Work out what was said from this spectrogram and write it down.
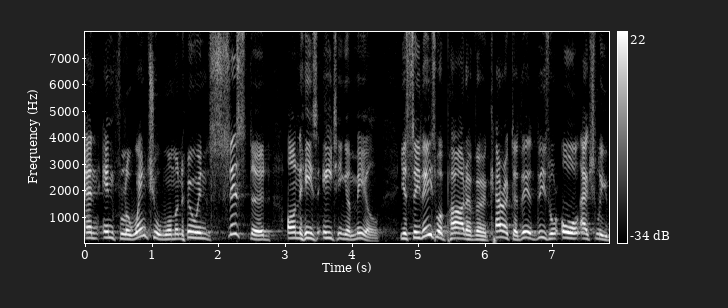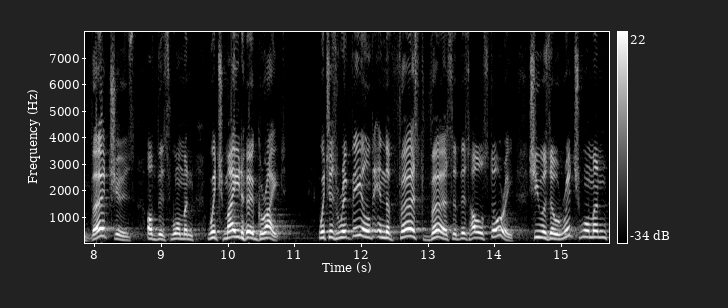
and influential woman who insisted on his eating a meal. You see, these were part of her character. These were all actually virtues of this woman which made her great, which is revealed in the first verse of this whole story. She was a rich woman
